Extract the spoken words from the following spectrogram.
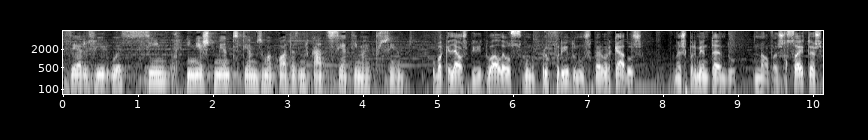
0,5%, e neste momento temos uma cota de mercado de 7,5%. O bacalhau espiritual é o segundo preferido nos supermercados, mas experimentando novas receitas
